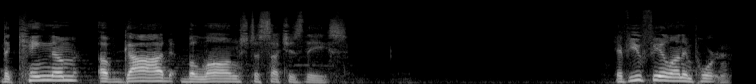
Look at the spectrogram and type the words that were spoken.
the kingdom of God belongs to such as these. If you feel unimportant,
